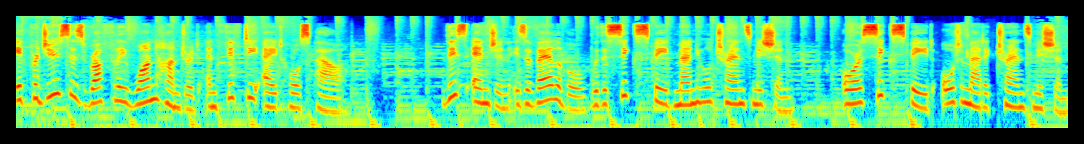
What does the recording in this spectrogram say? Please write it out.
It produces roughly 158 horsepower. This engine is available with a 6-speed manual transmission or a 6-speed automatic transmission.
